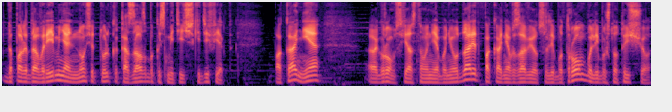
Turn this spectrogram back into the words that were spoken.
до поры до времени они носят только, казалось бы, косметический дефект. Пока не гром с ясного неба не ударит, пока не разовьется либо тромба, либо что-то еще.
